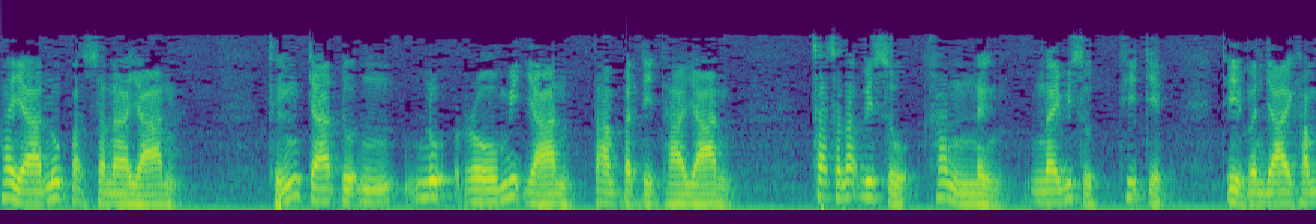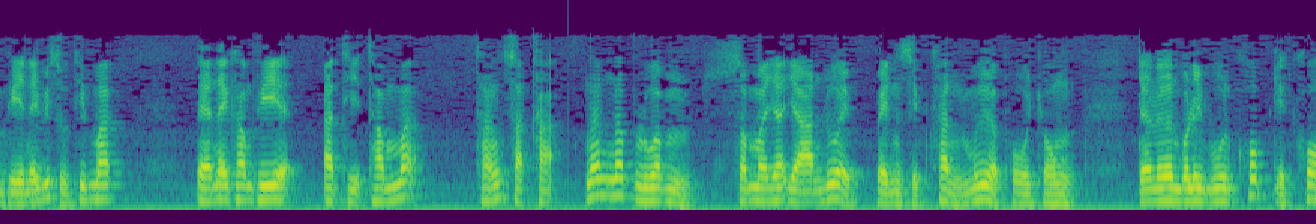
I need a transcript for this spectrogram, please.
พยานุปัสสนาญาณ ถึงจาตุนุโรมิญาณตามปฏิทาญาณทัศนวิสุขั้นหนึ่งในวิสุทธิจิต ที่บรรยายคำพีในวิสุทธิมรรคแต่ในคำพีอธิธรรมะทั้งสักขะนั้นนับรวมสมยญาณด้วยเป็นสิบขั้นเมื่อโพชง เจริญบริบูรณ์ครบเจ็ดข้อ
